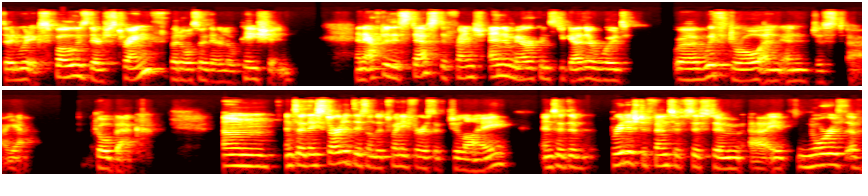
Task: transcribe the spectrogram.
So it would expose their strength, but also their location. And after this test, the French and Americans together would uh, withdraw and and just uh, yeah go back. Um, and so they started this on the 21st of July. And so the British defensive system uh, north of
